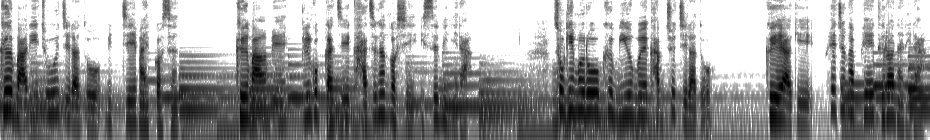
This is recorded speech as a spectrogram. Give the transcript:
그 말이 좋을지라도 믿지 말 것은 그 마음에 일곱 가지 가증한 것이 있음이니라. 속임으로 그 미움을 감출지라도 그의 악이 회중 앞에 드러나리라.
